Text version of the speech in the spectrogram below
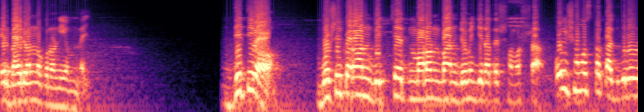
এর বাইরে অন্য কোনো নিয়ম নাই। দ্বিতীয়, বশীকরণ, বিচ্ছেদ মরণবান জমি জিরাতের সমস্যা, ওই সমস্ত কাজগুলোর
